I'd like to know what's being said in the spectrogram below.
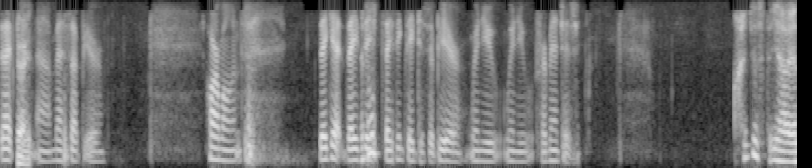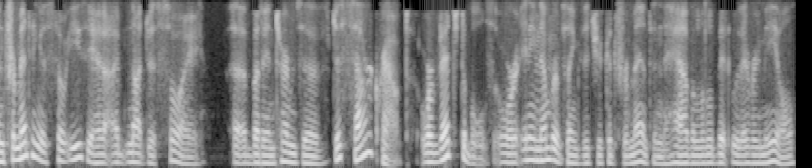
that can right. uh, mess up your hormones. They get they they, they think they disappear when you when you ferment it. I just yeah, and fermenting is so easy. I, I, not just soy, uh, but in terms of just sauerkraut or vegetables or any mm-hmm. number of things that you could ferment and have a little bit with every meal.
